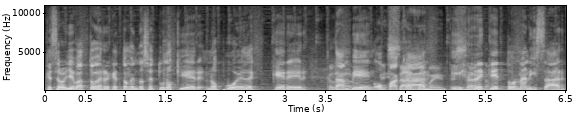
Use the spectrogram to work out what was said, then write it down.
Que se lo lleva todo de reggaetón. Entonces tú no quieres, no puedes querer Claro, también opacar exactamente, y exactamente. reggaetonalizar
